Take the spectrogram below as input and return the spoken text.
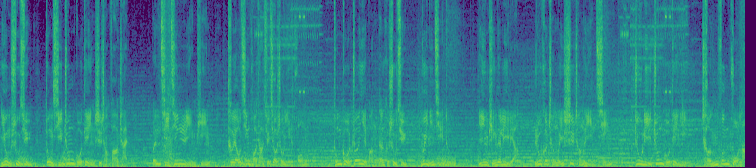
用数据洞悉中国电影市场发展。本期今日影评特邀清华大学教授尹红，通过专业榜单和数据为您解读影评的力量如何成为市场的引擎，助力中国电影乘风破浪。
